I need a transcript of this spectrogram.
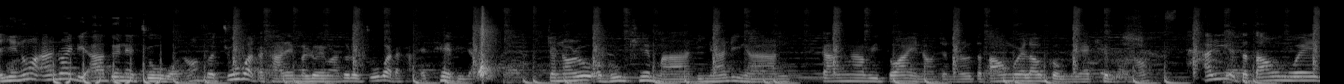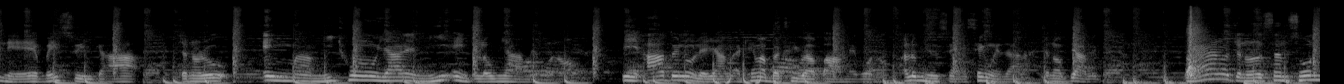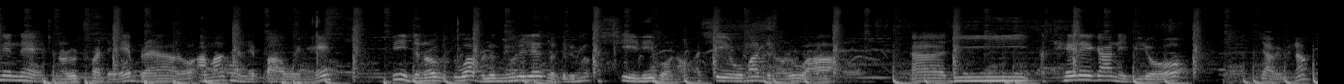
အရင်တော့ Android တွေအားသွင်းတဲ့ကြိုးပေါ့နော်သူကြိုးပါတစ်ခါတည်းမလွယ်မှာဆိုတော့ကြိုးပါတစ်ခါတည်းထည့်ပြီးတာကျွန်တော်တို့အခုခေတ်မှာဒီနားဒီနားကားငါပြီးသွားရင်တော့ကျွန်တော်တို့1000ခွဲလောက်ကုန်နေတဲ့ခေတ်ပေါ့နော်အဲ့ဒီ1000ခွဲနဲ့မိတ်ဆွေကကျွန်တော်တို့အိမ်မှာမီးထွန်းလို့ရတဲ့မီးအိမ်တစ်လုံးရမယ်ပေါ့နော်ပြီးရင်အားသွင်းလို့လည်းရမယ်အထက်မှာဘက်ထရီပါပါမယ်ပေါ့နော်အဲ့လိုမျိုးဆိုရင်စိတ်ဝင်စားလားကျွန်တော်ပြပေးတယ် brand ကတော့ကျွန်တော်တို့ Samsung နဲ့နဲ့ကျွန်တော်တို့ထွက်တယ် brand ကတော့အာမခံလည်းပါဝင်တယ်ပြီးရင်ကျွန်တော်တို့ तू ကဘယ်လိုမျိုးလေးလဲဆိုတော့ဒီလိုမျိုးအရှည်လေးပေါ့နော်အရှည်ဟိုမှကျွန်တော်တို့ကအဲဒီအထဲထဲကနေပြီးတော့ပြပေးမယ်နော်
